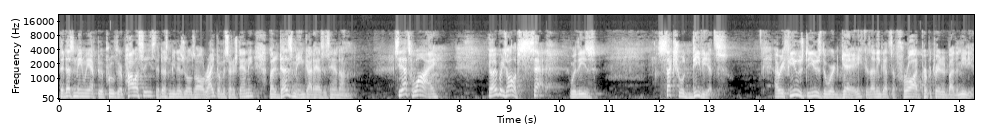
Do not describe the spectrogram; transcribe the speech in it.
That doesn't mean we have to approve their policies. That doesn't mean Israel's all right. Don't misunderstand me. But it does mean God has his hand on them. See, that's why, you know, everybody's all upset with these sexual deviants. I refuse to use the word gay because I think that's a fraud perpetrated by the media.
